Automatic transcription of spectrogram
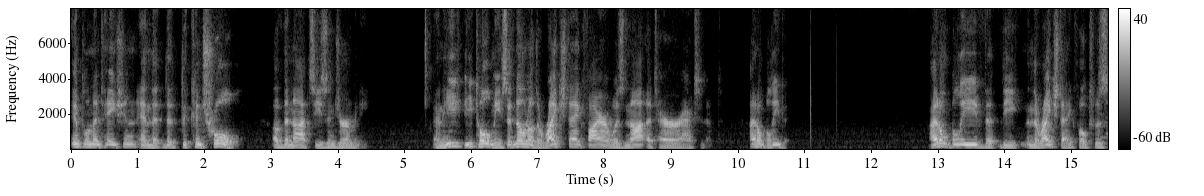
implementation, and the, the, the control of the Nazis in Germany. And he he told me, he said, no, no, the Reichstag fire was not a terror accident. I don't believe it. I don't believe that the in the Reichstag, folks, was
